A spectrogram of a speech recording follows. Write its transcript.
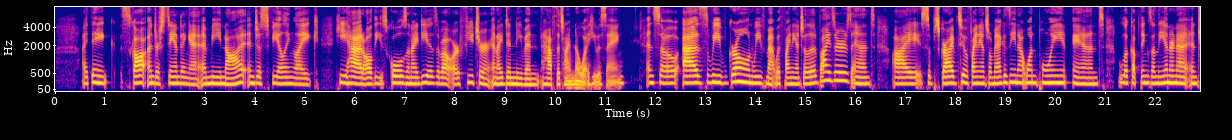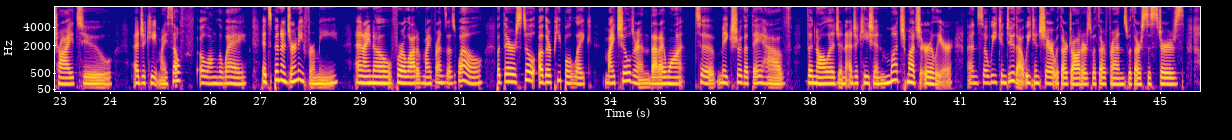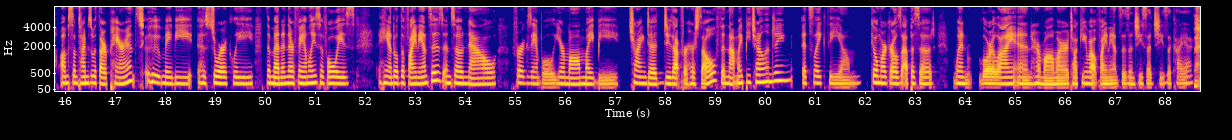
I think Scott understanding it and me not, and just feeling like he had all these goals and ideas about our future, and I didn't even half the time know what he was saying. And so, as we've grown, we've met with financial advisors, and I subscribed to a financial magazine at one point and look up things on the internet and try to educate myself along the way. It's been a journey for me. And I know for a lot of my friends as well, but there are still other people like my children that I want to make sure that they have the knowledge and education much, much earlier. And so we can do that. We can share it with our daughters, with our friends, with our sisters, um, sometimes with our parents who maybe historically the men in their families have always handled the finances. And so now, for example, your mom might be trying to do that for herself and that might be challenging. It's like the, um, Gilmore Girls episode when Lorelai and her mom are talking about finances, and she said she's a kayak.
